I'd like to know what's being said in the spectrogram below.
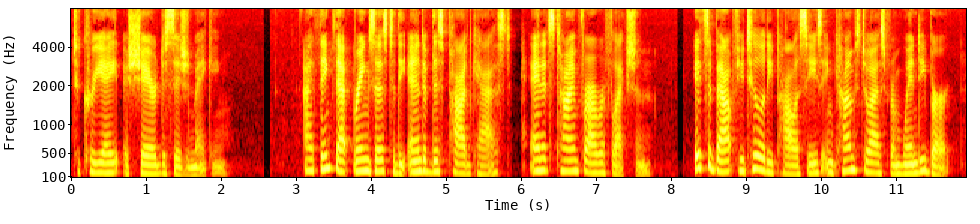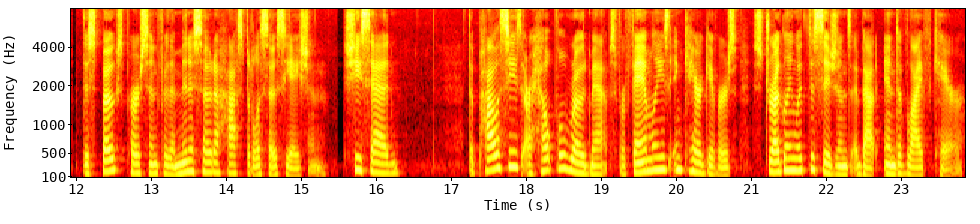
to create a shared decision making. I think that brings us to the end of this podcast, and it's time for our reflection. It's about futility policies and comes to us from Wendy Burt, the spokesperson for the Minnesota Hospital Association. She said, The policies are helpful roadmaps for families and caregivers struggling with decisions about end of life care.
